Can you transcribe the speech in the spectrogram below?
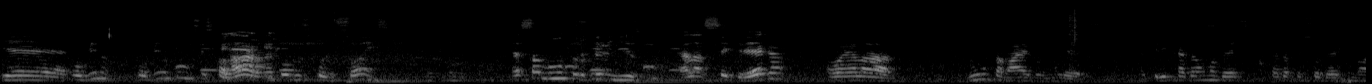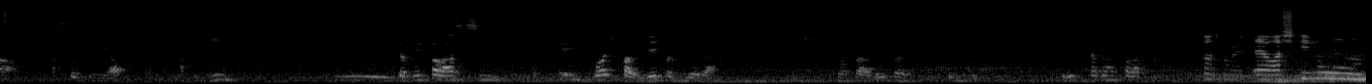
que é, ouvindo, ouvindo tudo que vocês falaram, né, todas as posições, essa luta do feminismo, ela segrega ou ela junta mais as mulheres? Eu queria que cada uma desse, cada pessoa desse uma, a sua opinião, rapidinho, e também falasse assim, o que, que a gente pode fazer para melhorar isso, quanto à luta queria que cada um falasse isso. Posso comentar? É, eu acho que não,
